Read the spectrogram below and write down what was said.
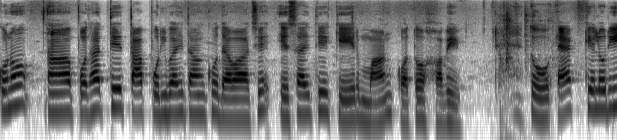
কোনো পদার্থে তাপ পরিবাহিতাঙ্ক দেওয়া আছে এসআইতে কে এর মান কত হবে? তো এক ক্যালোরি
